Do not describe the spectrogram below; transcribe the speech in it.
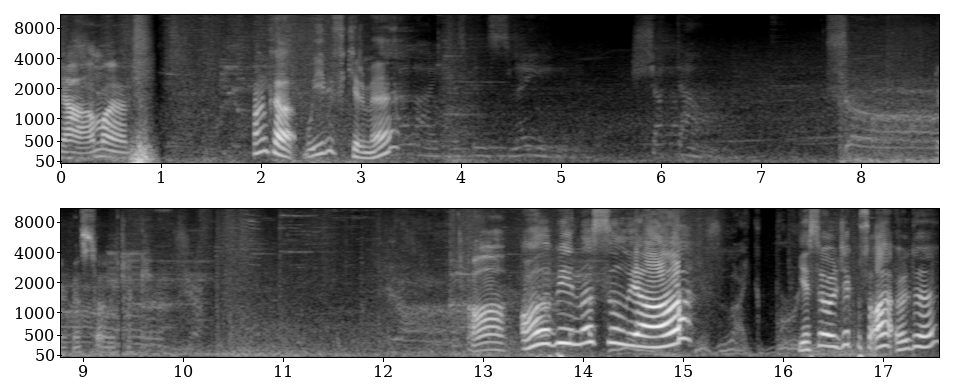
Ya ama Kanka bu iyi bir fikir mi? Kırgız olacak. Aa Abi nasıl ya? Yese ölecek bu. so- Aa öldü.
